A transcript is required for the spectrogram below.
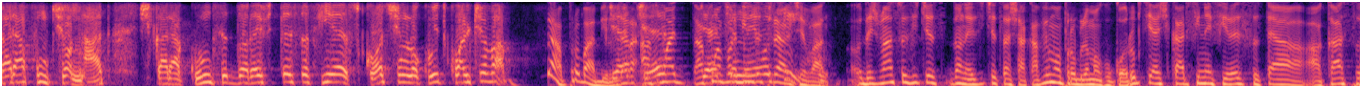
care a funcționat și care acum se dorește să fie scos și înlocuit cu altceva. Da, probabil. Ceea Dar ce- acum, ceea acum ce vorbim nu e despre ok. altceva. Deci dumneavoastră ziceți, doamne, ziceți așa, că avem o problemă cu corupția și că ar fi nefiresc să stea acasă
